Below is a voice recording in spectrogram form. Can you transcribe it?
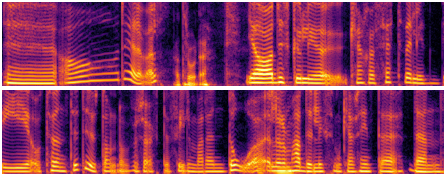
Eh, ja, det är det väl. Jag tror det. Ja, det skulle ju kanske sett väldigt B och töntigt ut om de försökte filma den då. Eller Mm. de hade liksom kanske inte den,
